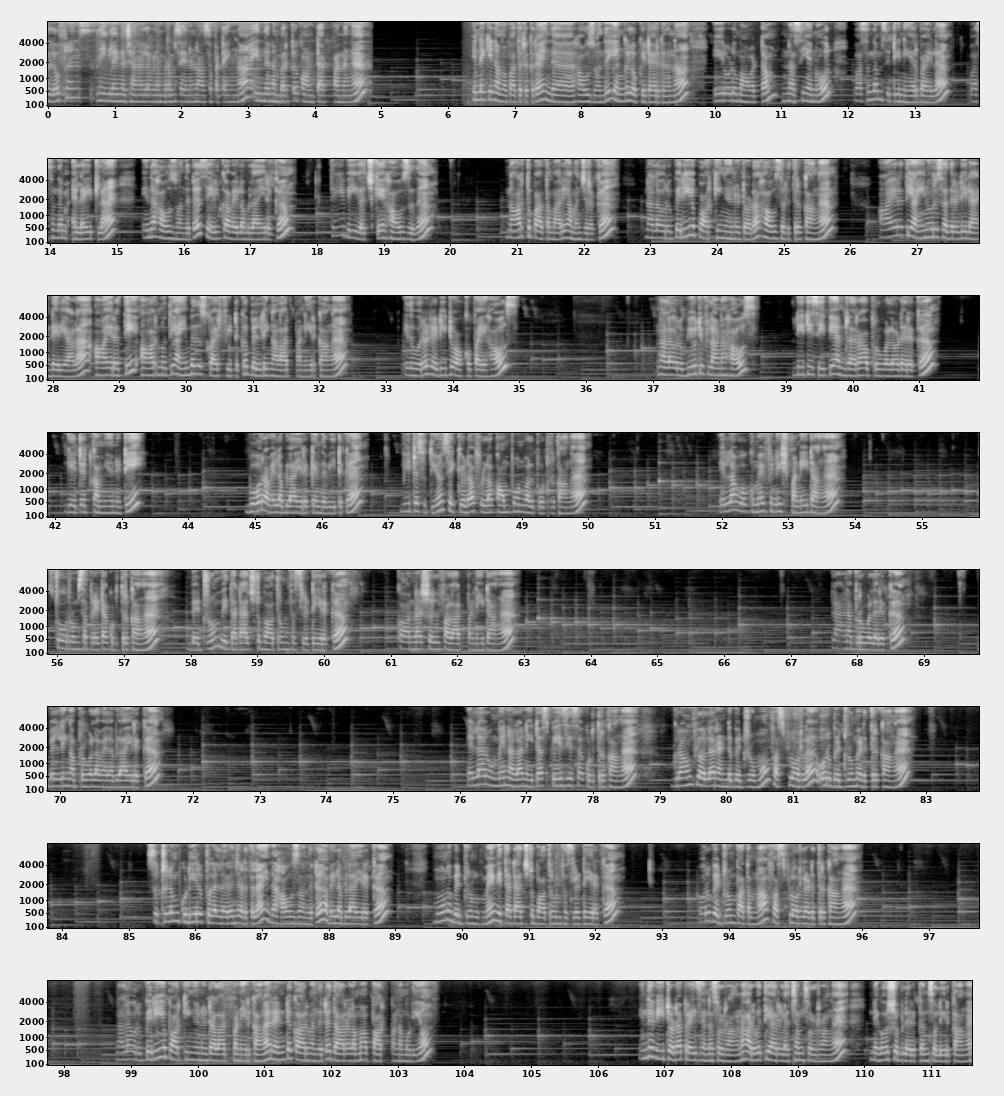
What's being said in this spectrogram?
Hello friends நீங்களும் எங்கள் சேனலில் விளம்பரம் செய்யணும்னு ஆசைப்பட்டீங்கன்னா இந்த நம்பருக்கு காண்டாக்ட் பண்ணுங்கள் இன்றைக்கி நம்ம பார்த்துட்ருக்குற இந்த ஹவுஸ் வந்து எங்கே லொக்கேட்டாக இருக்குதுன்னா ஈரோடு மாவட்டம் நசியனூர் வசந்தம் சிட்டி நியர்பையில் வசந்தம் எலைட்டில் இந்த ஹவுஸ் வந்துட்டு சேல்க்கு அவைலபிளாக இருக்குது த்ரீ பிஹெச்கே ஹவுஸ் இது. நார்த்து பார்த்த மாதிரி அமைஞ்சிருக்கு. நல்ல ஒரு பெரிய பார்க்கிங் யூனிட்டோட ஹவுஸ் எடுத்திருக்காங்க. ஆயிரத்தி ஐநூறு சதுரடி லேண்ட் ஏரியாவில் ஆயிரத்தி அறுநூற்றி ஐம்பது ஸ்கொயர் ஃபீட்டுக்கு பில்டிங் அலாட் பண்ணியிருக்காங்க. இது ஒரு ரெடி டு ஆக்குப்பை ஹவுஸ் நல்ல ஒரு பியூட்டிஃபுல்லான ஹவுஸ் டிடிசிபி அண்ட் ரெரா அப்ரூவலோடு இருக்குது கேட்டட் கம்யூனிட்டி போர் அவைலபிளாக இருக்குது இந்த வீட்டுக்கு. வீட்டை சுற்றியும் செக்யூர்டாக ஃபுல்லாக காம்பவுண்ட் வால் போட்டிருக்காங்க. எல்லா ஒர்க்குமே ஃபினிஷ் பண்ணிட்டாங்க. ஸ்டோர் ரூம் செப்பரேட்டாக கொடுத்துருக்காங்க. Bedroom with attach bathroom facility இருக்குது கார்னர் ஷெல்ஃப் அலாட் பண்ணிட்டாங்க. பிளான் அப்ரூவல் இருக்குது பில்டிங் அப்ரூவல் அவைலபிளாக இருக்குது எல்லா ரூமுமே நல்லா நீட்டாக ஸ்பேசியஸாக கொடுத்துருக்காங்க. கிரவுண்ட் ஃப்ளோரில் ரெண்டு பெட்ரூமும் ஃபஸ்ட் ஃப்ளோரில் ஒரு பெட்ரூம் எடுத்திருக்காங்க. சுற்றிலும் குடியிருப்புகள் நிறைஞ்ச இடத்துல இந்த ஹவுஸ் வந்துட்டு அவைலபிளாக இருக்குது மூணு பெட்ரூமுக்குமே வித் அட்டாச்சு பாத்ரூம் ஃபெசிலிட்டி இருக்குது ஒரு பெட்ரூம் பார்த்தோம்னா ஃபஸ்ட் ஃப்ளோரில் எடுத்திருக்காங்க. நல்ல ஒரு பெரிய பார்க்கிங் யூனிட் அலாட் பண்ணியிருக்காங்க. ரெண்டு கார் வந்துட்டு தாராளமாக பார்க் பண்ண முடியும். இந்த வீட்டோட ப்ரைஸ் என்ன சொல்கிறாங்கன்னா அறுபத்தி ஆறு லட்சம் சொல்கிறாங்க நெகோஷியபிள் இருக்குன்னு சொல்லியிருக்காங்க.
